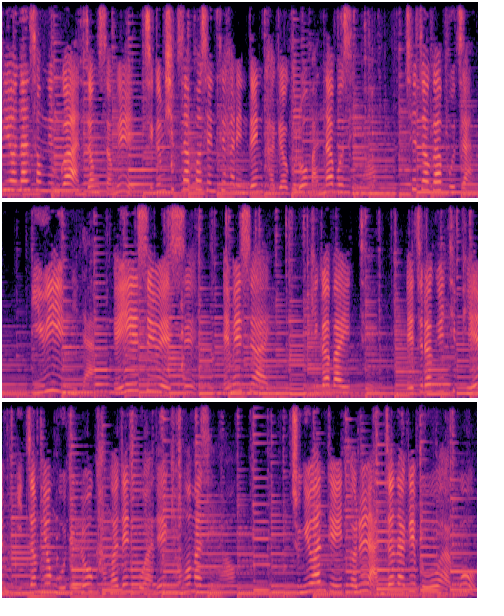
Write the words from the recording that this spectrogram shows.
뛰어난 성능과 안정성을 지금 14% 할인된 가격으로 만나보세요. 최저가 보장 2위입니다. ASUS, MSI, 기가바이트, 에즈락 TPM 2.0 모듈로 강화된 보안을 경험하세요. 중요한 데이터를 안전하게 보호하고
